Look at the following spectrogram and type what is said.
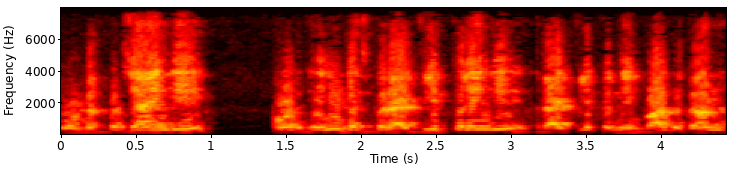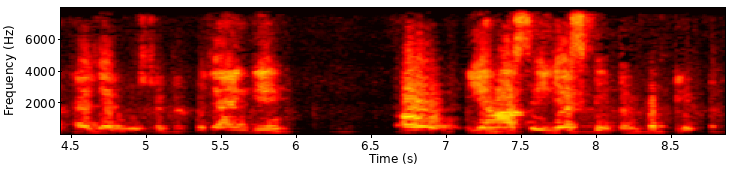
फोल्डर पर जाएँगे और एनी डेस्क पर राइट क्लिक करेंगे। राइट क्लिक करने के बाद रन एज एडमिनिस्ट्रेटर पर जाएँगे और यहाँ से यस के बटन पर क्लिक करें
